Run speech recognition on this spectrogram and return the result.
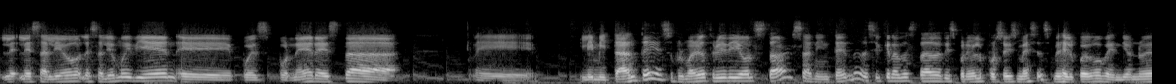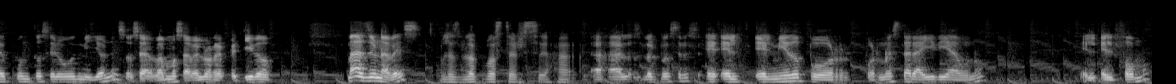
le, salió, le salió muy bien, pues poner esta eh, limitante Super Mario 3D All Stars a Nintendo, decir que nada está disponible por seis meses. El juego vendió 9.01 millones, o sea, vamos a verlo repetido más de una vez. Los blockbusters, ajá. Ajá, los blockbusters. El, miedo por, por, no estar ahí día uno. El, FOMO.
